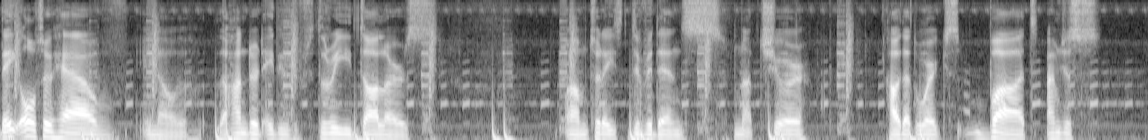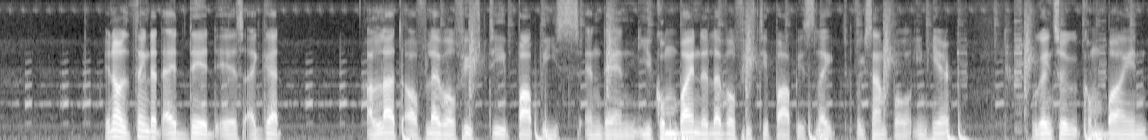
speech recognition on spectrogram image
they also have you know the 183 dollars um today's dividends. Not sure how that works but i'm just you know the thing that i did is i got a lot of level 50 poppies and then you combine the level 50 poppies like for example in here we're going to combine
